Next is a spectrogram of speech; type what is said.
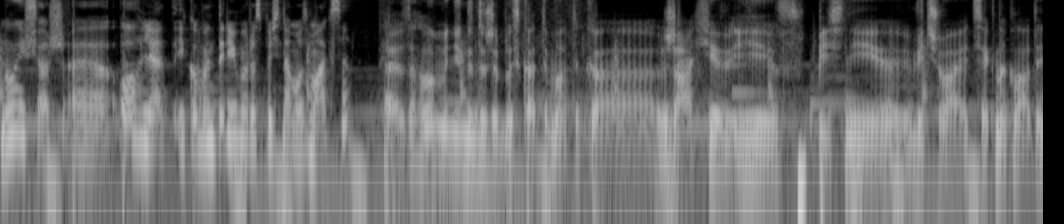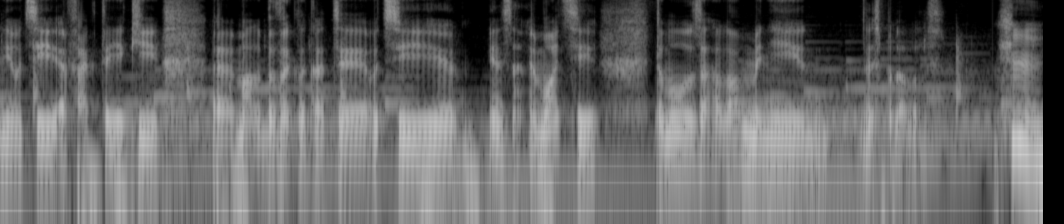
Ну і що ж, е, огляд і коментарі ми розпочнемо з Макса. Е, Загалом мені не дуже близька тематика жахів, і в пісні відчуваються як накладені оці ефекти, які е, мали би викликати оці я не знаю, емоції. Тому загалом мені не сподобалось. Хм.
